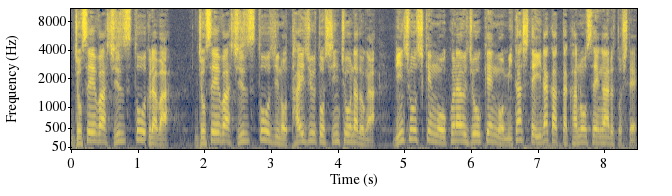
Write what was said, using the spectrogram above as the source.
女性は手術当らは女性は手術当時の体重と身長などが臨床試験を行う条件を満たしていなかった可能性があるとして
